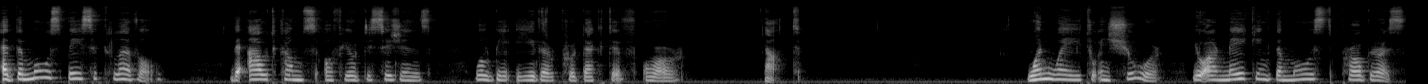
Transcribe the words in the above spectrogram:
At the most basic level, the outcomes of your decisions will be either productive or not. One way to ensure you are making the most progress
